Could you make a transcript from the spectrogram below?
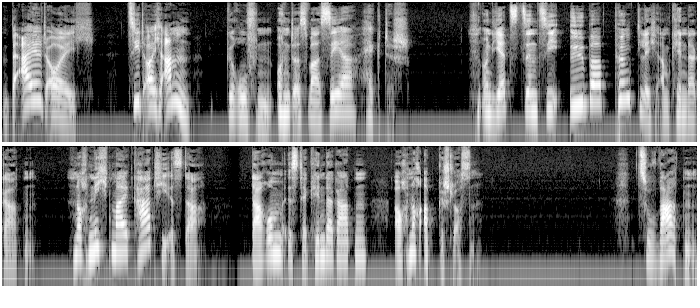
beeilt euch, zieht euch an, gerufen, und es war sehr hektisch. Und jetzt sind sie überpünktlich am Kindergarten. Noch nicht mal Kati ist da. Darum ist der Kindergarten auch noch abgeschlossen. Zu warten,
